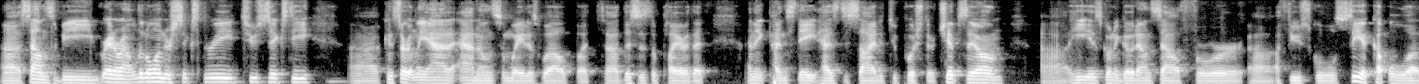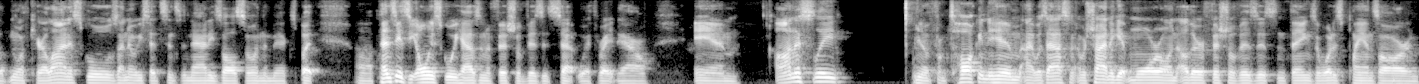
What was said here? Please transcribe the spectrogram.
Uh, sounds to be right around a little under 6'3, 260. Uh, can certainly add, add on some weight as well. But uh, this is the player that I think Penn State has decided to push their chips on. Uh, he is going to go down south for uh, a few schools, see a couple of North Carolina schools. I know he said Cincinnati's also in the mix, but uh, Penn State's the only school he has an official visit set with right now. And honestly, you know, from talking to him, I was asking, I was trying to get more on other official visits and things and what his plans are. And,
